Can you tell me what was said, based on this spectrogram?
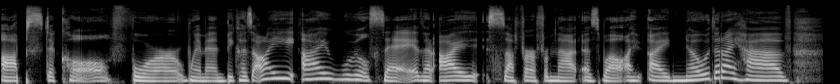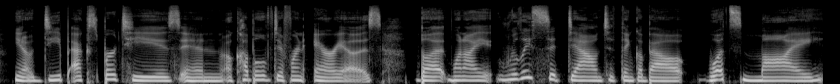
obstacle for women? Because I I will say that I suffer from that as well. I, I know that I have you know, deep expertise in a couple of different areas. But when I really sit down to think about what's my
